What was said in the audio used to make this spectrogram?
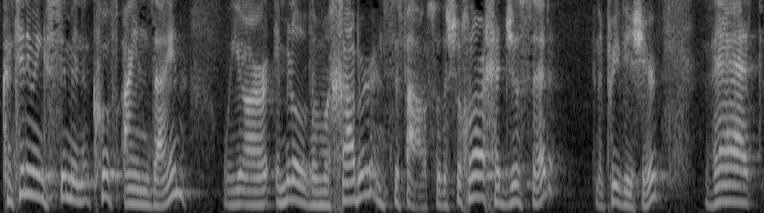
Continuing Siman Kuf Ayin Zayin, we are in the middle of the Mechaber and Sifal. So the Shulchan had just said in the previous year that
